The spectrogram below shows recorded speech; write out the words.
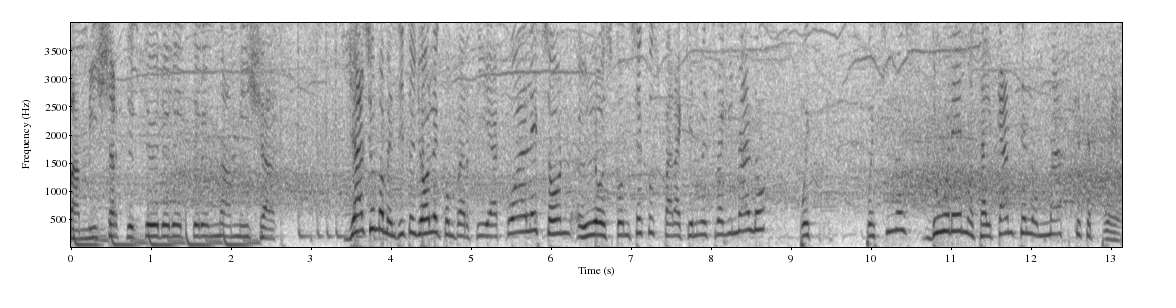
Mami Shark, Mami Shark. Ya hace un momentito yo le compartía cuáles son los consejos para que nuestro aguinaldo, pues, pues sí nos dure, nos alcance lo más que se pueda.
